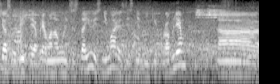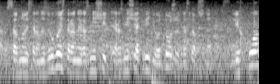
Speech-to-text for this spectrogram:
сейчас вы видите, я прямо на улице стою и снимаю, здесь нет никаких проблем. А, с одной стороны, с другой стороны, размещать, размещать видео тоже достаточно легко.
